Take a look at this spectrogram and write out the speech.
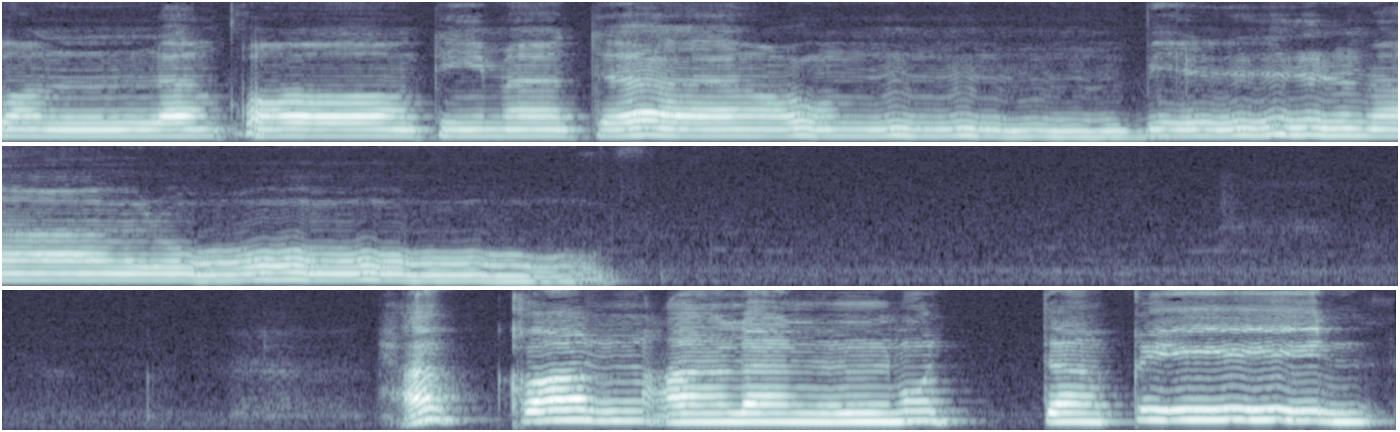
وللمطلقات متاع بالمعروف حقا على المتقين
